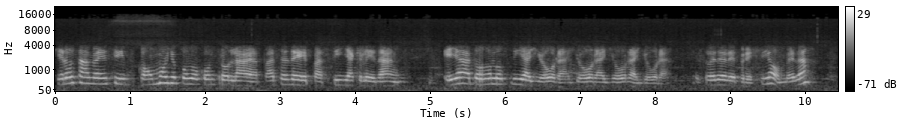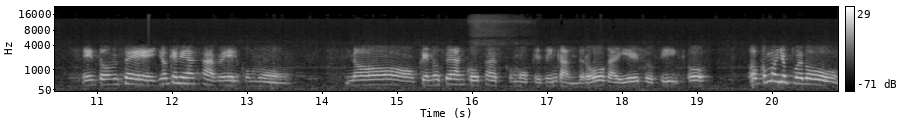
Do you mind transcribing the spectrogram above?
quiero saber si cómo yo puedo controlar, aparte de pastillas que le dan, ella todos los días llora, llora, llora, llora. Eso es de depresión, ¿verdad? Entonces, yo quería saber cómo no que no sean cosas como que tengan droga y eso sí o o cómo yo puedo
